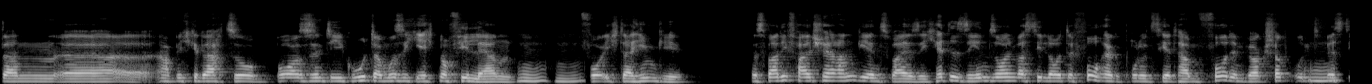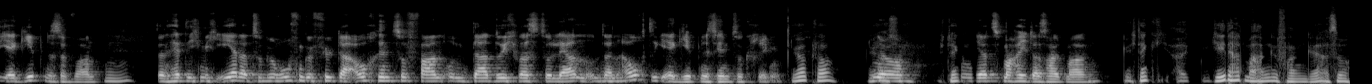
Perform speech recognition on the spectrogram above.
dann äh, habe ich gedacht, so, boah, sind die gut, da muss ich echt noch viel lernen, Mhm. Mhm. bevor ich da hingehe. Das war die falsche Herangehensweise. Ich hätte sehen sollen, was die Leute vorher produziert haben, vor dem Workshop und Mhm. was die Ergebnisse waren. Mhm. Dann hätte ich mich eher dazu berufen gefühlt, da auch hinzufahren und dadurch was zu lernen und dann Mhm. auch die Ergebnisse hinzukriegen. Ja, klar. Ja, Ja. Also, ich denke, Und jetzt mache ich das halt mal. ich denke, jeder hat mal angefangen, gell? Also,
